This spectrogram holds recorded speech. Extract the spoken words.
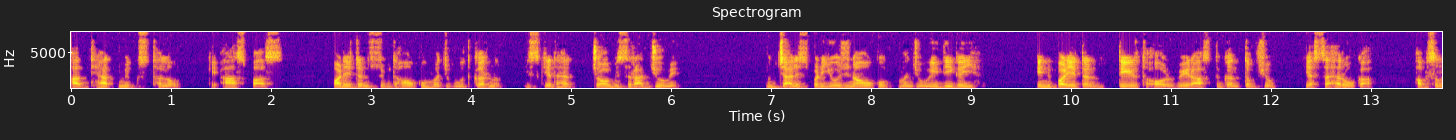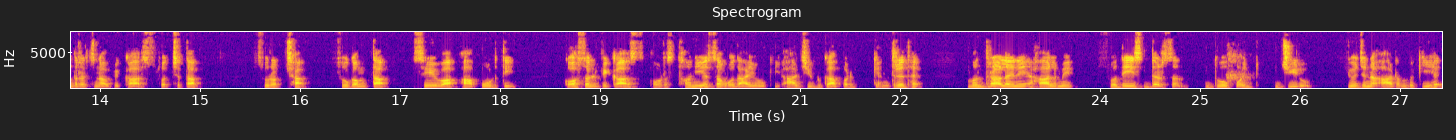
आध्यात्मिक स्थलों के आसपास पर्यटन सुविधाओं को मज़बूत करना। इसके तहत 24 राज्यों में उनचालीस परियोजनाओं को मंजूरी दी गई है। इन पर्यटन, तीर्थ और विरासत गंतव्यों या शहरों का अवसंरचना विकास, स्वच्छता, सुरक्षा, सुगमता, सेवा, आपूर्ति, कौशल विकास और स्थानीय समुदायों की आजीविका पर केंद्रित है। मंत्रालय ने हाल में स्वदेश दर्शन 2.0 योजना आरंभ की है,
